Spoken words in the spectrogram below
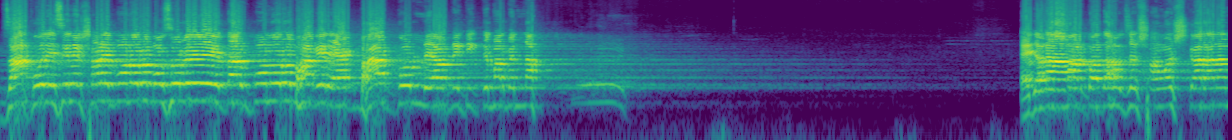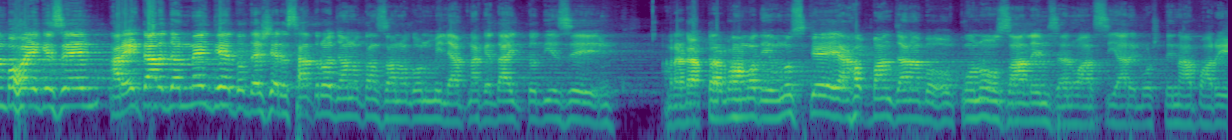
যা করেছেন সাড়ে পনেরো বছরে, তার পনেরো ভাগের এক ভাগ করলে আপনি টিকতে পারবেন না। এজন্য আমার কথা হচ্ছে সংস্কার আরম্ভ হয়ে গেছে। আর এইটার জন্য যেহেতু দেশের ছাত্র জনতা জনগণ মিলে আপনাকে দায়িত্ব দিয়েছে, আমরা ডক্টর মোহাম্মদ ইউনুসকে আহ্বান জানাব, কোন জালেম যেন আর চেয়ারে বসতে না পারে।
